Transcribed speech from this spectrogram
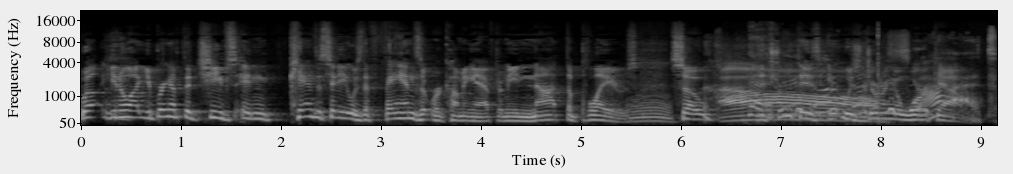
Well, you know what? You bring up the Chiefs. In Kansas City, it was the fans that were coming after me, not the players. So the truth is, it was during a workout.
